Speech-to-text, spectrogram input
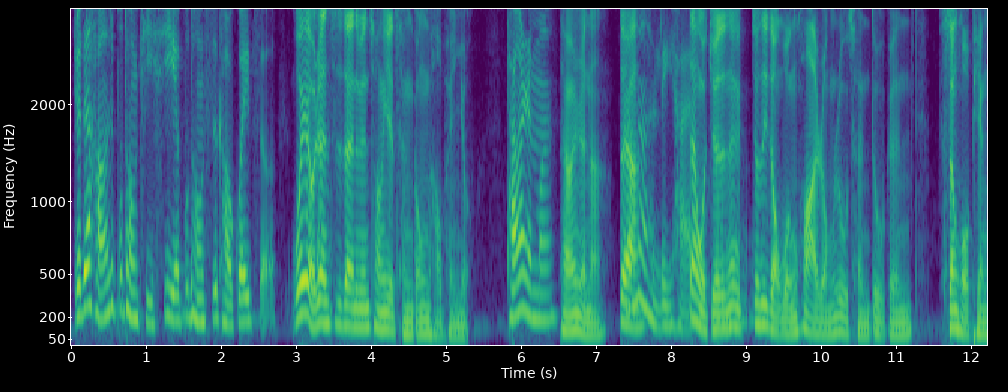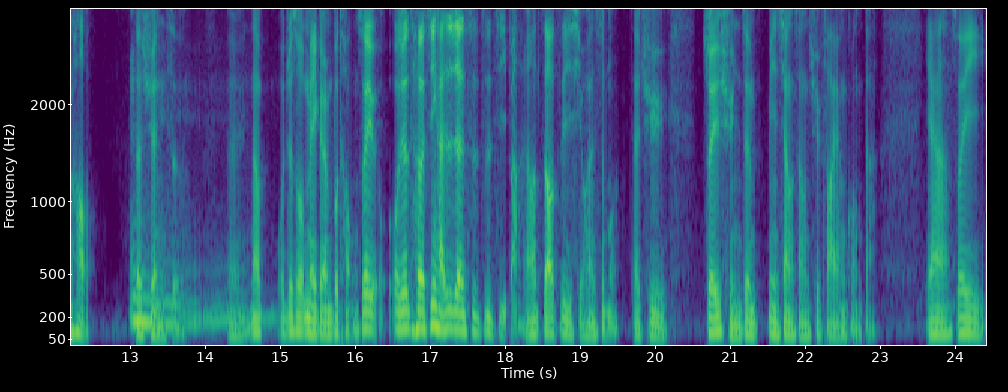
觉得好像是不同体系、不同思考规则。我也有认识在那边创业成功的好朋友。台湾人吗？台湾人啊，对啊，哦、那很厉害。但我觉得那个就是一种文化融入程度跟生活偏好的选择。嗯、对，那我就说每个人不同，所以我觉得核心还是认识自己吧，然后知道自己喜欢什么，再去追寻这面向上去发扬光大。呀、yeah，所以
